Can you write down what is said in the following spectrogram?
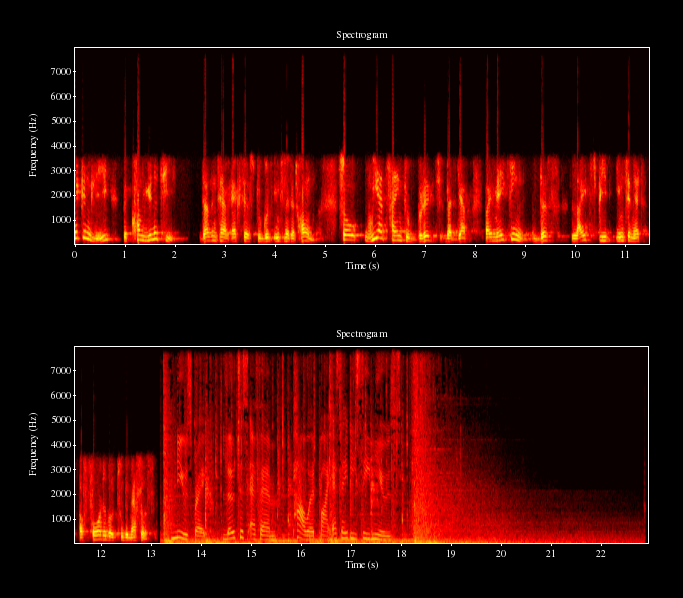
Secondly, the community doesn't have access to good internet at home. So we are trying to bridge that gap by making this light speed internet affordable to the masses. Newsbreak, Lotus FM, powered by SABC News.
